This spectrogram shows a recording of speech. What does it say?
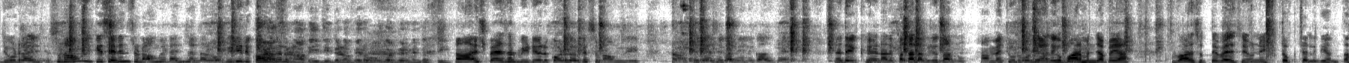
झूठ रही सुनाऊंगी किसी दिन सुनाऊंगी टेंशन ना लो वीडियो रिकॉर्ड ਹਾਂ कर ਸੁਣਾਤੀ ਜਿੱਦਣ ਫਿਰ ਹੋਊਗਾ ਫਿਰ ਮੈਂ ਦੱਸੀ हाँ स्पेशल वीडियो रिकॉर्ड करके सुनाऊंगी हाँ तो कैसे गालियाँ निकालते हैं ਤੇ ਦੇਖਿਓ ਇਹਨਾਂ ਦੇ ਪਤਾ ਲੱਗ ਜੂ ਤੁਹਾਨੂੰ। ਹਾਂ ਮੈਂ ਝੂਠ ਬੋਲਦੀ ਆ ਦੇਖੋ ਬਾਹਰ ਮੰਜਾ ਪਿਆ। ਬਾਹਰ ਸੁੱਤੇ ਪਏ ਸੀ ਉਹਨੇ। ਧੁੱਪ ਚੱਲ ਗਈ ਹੁਣ ਤਾਂ।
